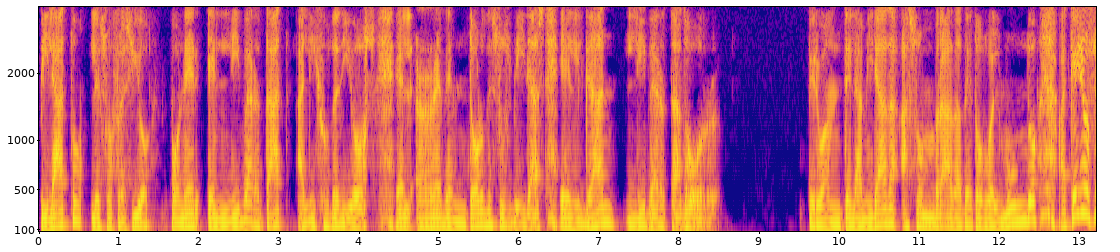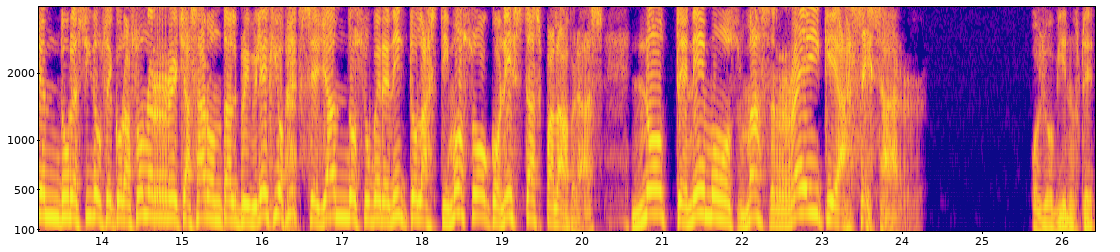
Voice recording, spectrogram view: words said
Pilato les ofreció poner en libertad al Hijo de Dios, el Redentor de sus vidas, el gran libertador. Pero ante la mirada asombrada de todo el mundo, aquellos endurecidos de corazón rechazaron tal privilegio, sellando su veredicto lastimoso con estas palabras No tenemos más rey que a César. ¿Oyó bien usted?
